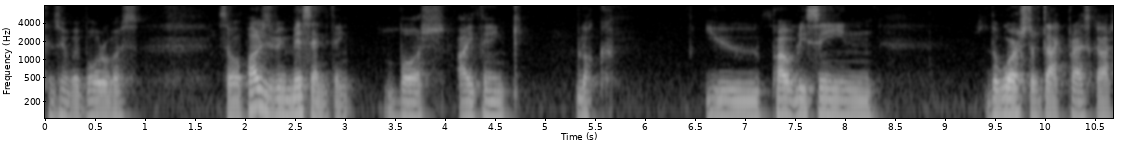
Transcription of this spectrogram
consumed by both of us. So apologies if we miss anything, but I think look, you probably seen the worst of Dak Prescott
